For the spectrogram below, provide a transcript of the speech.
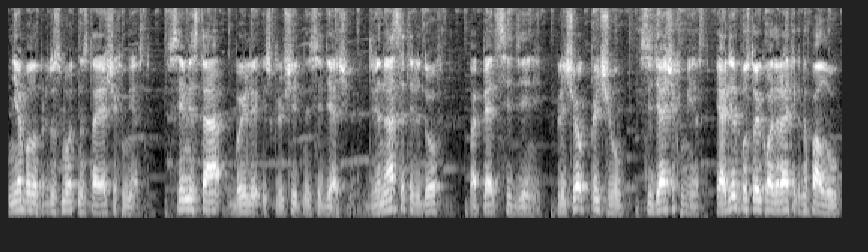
не было предусмотрено стоящих мест. Все места были исключительно сидячими. 12 рядов по 5 сидений. Плечо к плечу, сидящих мест. И один пустой квадратик на полу,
